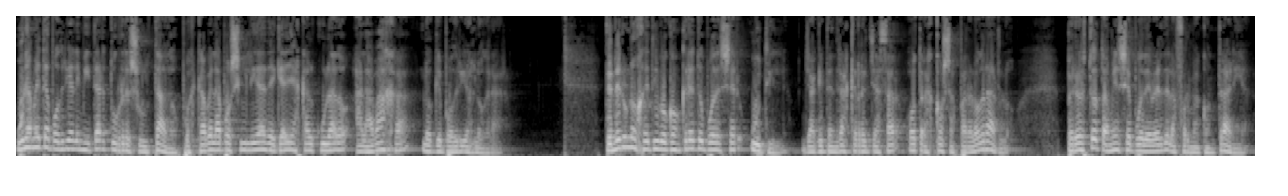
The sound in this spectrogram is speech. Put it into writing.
Una meta podría limitar tus resultados, pues cabe la posibilidad de que hayas calculado a la baja lo que podrías lograr. Tener un objetivo concreto puede ser útil, ya que tendrás que rechazar otras cosas para lograrlo, pero esto también se puede ver de la forma contraria.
